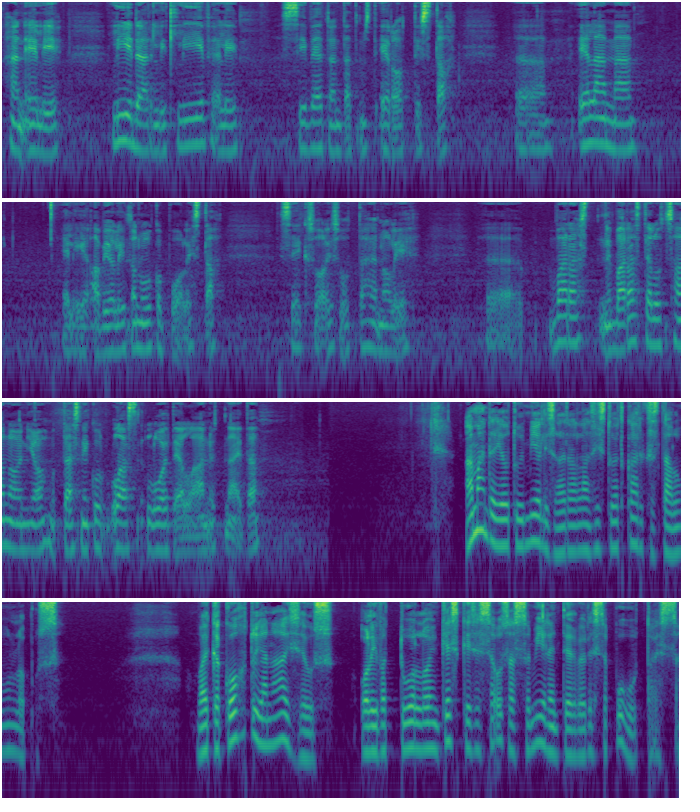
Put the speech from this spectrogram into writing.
Hän eli liiderlit liiv, eli sivetöntä erottista ö, elämää, eli avioliiton ulkopuolista seksuaalisuutta. Hän oli varast, niin varastellut sanoin jo, mutta tässä niin luetellaan nyt näitä. Amanda joutui mielisairaalaan siis 1800-luvun lopussa. Vaikka kohtu ja naiseus olivat tuolloin keskeisessä osassa mielenterveydessä puhuttaessa,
